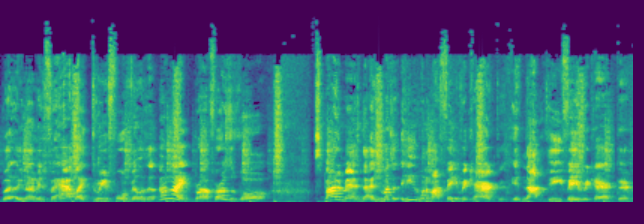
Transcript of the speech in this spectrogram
But you know what I mean? For have like three or four villains, I'm like, bro. First of all, Spider Man's not as much. as He's one of my favorite characters, if not the favorite character.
